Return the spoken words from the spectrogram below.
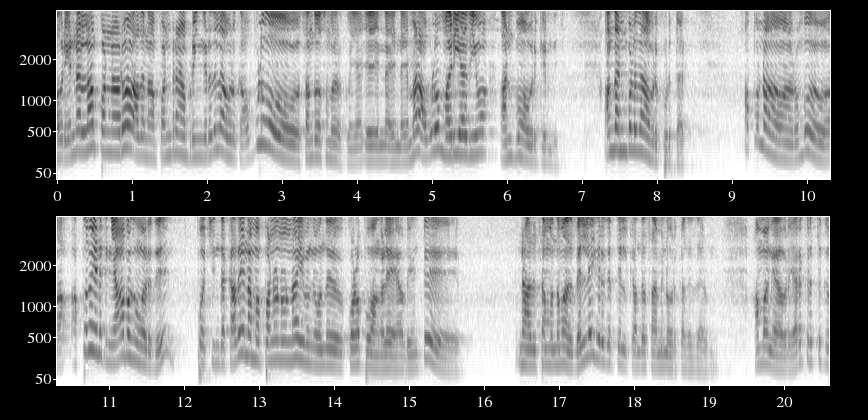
அவர் என்னெல்லாம் பண்ணாரோ அதை நான் பண்ணுறேன் அப்படிங்கிறதுல அவருக்கு அவ்வளோ சந்தோஷமாக இருக்கும். என்ன என்ன என் மேலே அவ்வளோ மரியாதையும் அன்பும் அவருக்கு இருந்துச்சு. அந்த அன்பில் தான் அவர் கொடுத்தார். அப்போ நான் ரொம்ப அப்போ தான் எனக்கு ஞாபகம் வருது. போச்சு இந்த கதையை நம்ம பண்ணணும்னா இவங்க வந்து குழப்புவாங்களே அப்படின்ட்டு நான் அது சம்மந்தமாக வெள்ளை கிரகத்தில் கந்தசாமின்னு ஒரு கதை சார். அப்படின்னு. ஆமாங்க அவர் இறக்குறதுக்கு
